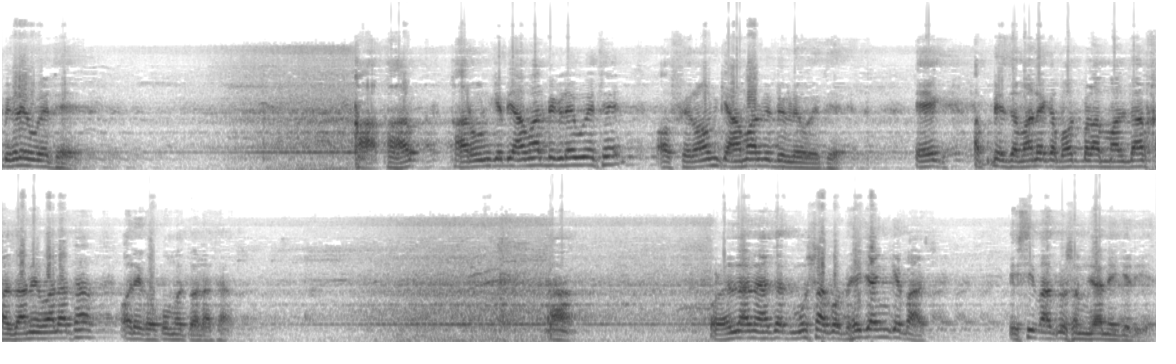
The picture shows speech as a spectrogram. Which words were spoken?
بگڑے ہوئے تھے۔ قارون کے بھی اعمال بگڑے ہوئے تھے اور فرعون کے اعمال بھی بگڑے ہوئے تھے۔ ایک اپنے زمانے کا بہت بڑا مالدار خزانے والا تھا اور ایک حکومت والا تھا۔ ہاں۔ اور اللہ نے حضرت موسا کو بھیجا ان کے پاس اسی بات کو سمجھانے کے لیے۔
